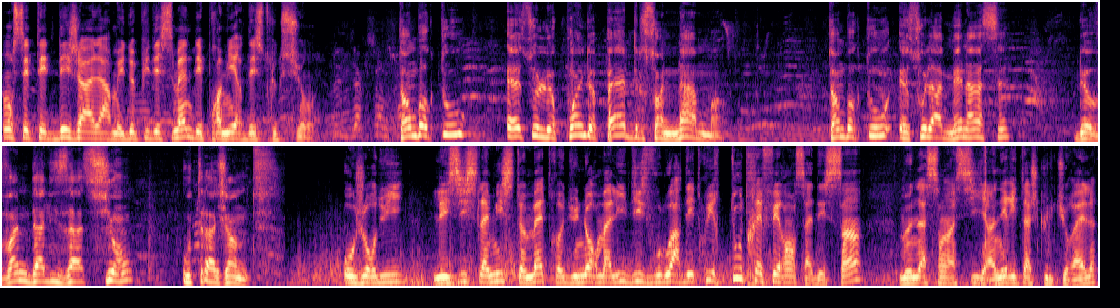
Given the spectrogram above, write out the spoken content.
on s'était déjà alarmé depuis des semaines des premières destructions. Tombouctou est sur le point de perdre son âme. Tombouctou est sous la menace de vandalisation outrageante. Aujourd'hui, les islamistes maîtres du Nord Mali disent vouloir détruire toute référence à des saints, menaçant ainsi un héritage culturel,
